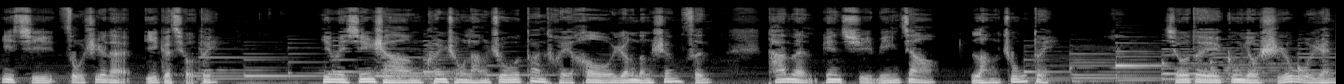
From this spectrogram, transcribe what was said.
一起组织了一个球队。因为欣赏昆虫狼蛛断腿后仍能生存，他们便取名叫“狼蛛队”。球队共有十五人，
